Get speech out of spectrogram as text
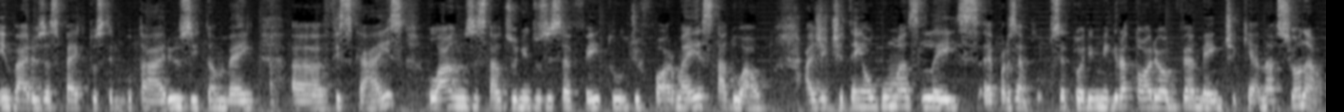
em vários aspectos tributários e também uh, fiscais. Lá nos Estados Unidos isso é feito de forma estadual. A gente tem algumas leis, é, por exemplo, setor imigratório, obviamente, que é nacional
